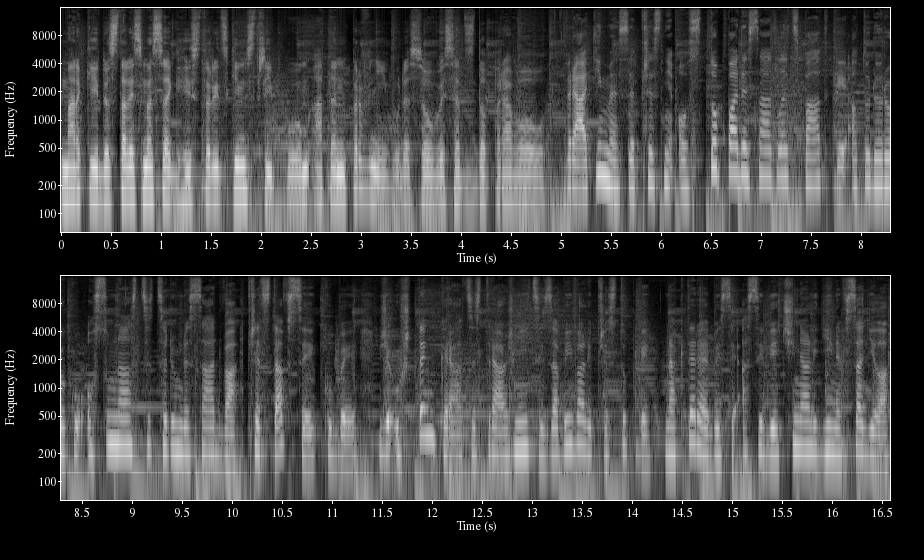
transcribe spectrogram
Marky, dostali jsme se k historickým střípkům a ten první bude souviset s dopravou. Vrátíme se přesně o 150 let zpátky a to do roku 1872. Představ si, Kuby, že už tenkrát se strážníci zabývali přestupky, na které by si asi většina lidí nevsadila,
